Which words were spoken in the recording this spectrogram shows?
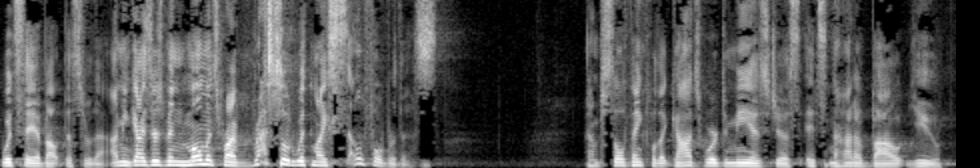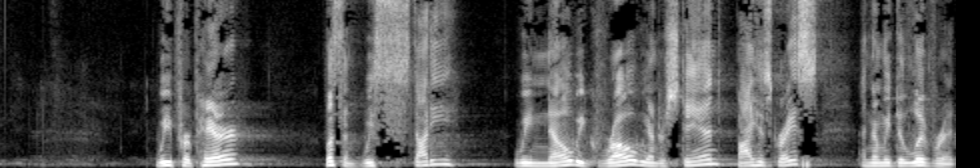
would say about this or that? I mean, guys, there's been moments where I've wrestled with myself over this. And I'm so thankful that God's word to me is just, it's not about you. We prepare. Listen, we study, we know, we grow, we understand by His grace, and then we deliver it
